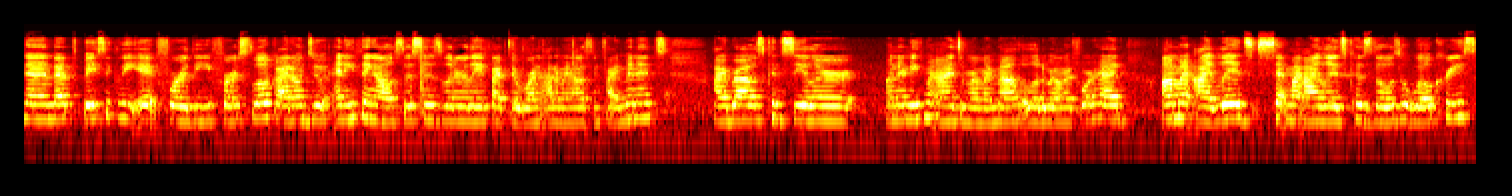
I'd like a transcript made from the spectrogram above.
And then that's basically it for the first look. I don't do anything else. This is literally if I have to run out of my house in five minutes. Eyebrows, concealer, underneath my eyes, around my mouth, a little bit on my forehead on my eyelids, set my eyelids because those will crease,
